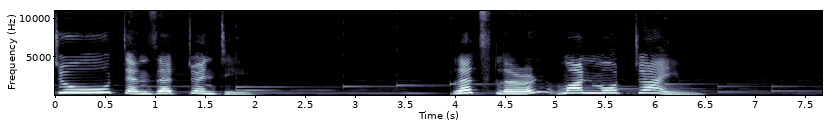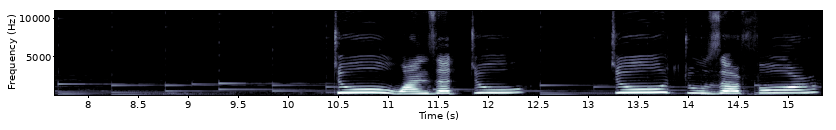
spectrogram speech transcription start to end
2 10s are 20. Let's learn one more time. 2 ones are 2. Two twos are four.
